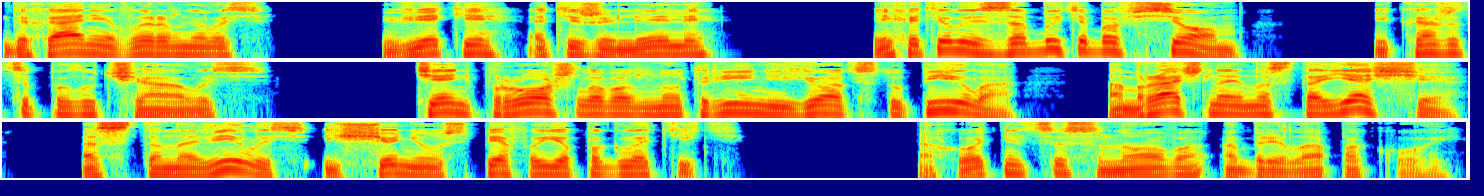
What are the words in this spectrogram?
Дыхание выровнялось, веки отяжелели, и хотелось забыть обо всем, и, кажется, получалось. Тень прошлого внутри нее отступила, а мрачное настоящее остановилось, еще не успев ее поглотить. Охотница снова обрела покой.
